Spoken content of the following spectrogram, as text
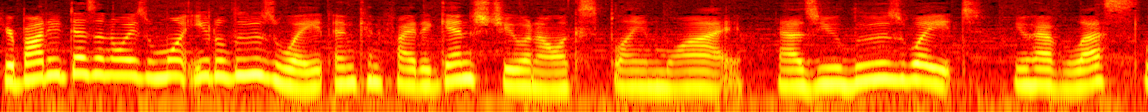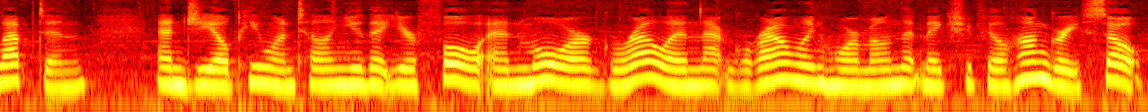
Your body doesn't always want you to lose weight and can fight against you, and I'll explain why. As you lose weight, you have less leptin and GLP 1 telling you that you're full, and more ghrelin, that growling hormone that makes you feel hungry. So,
